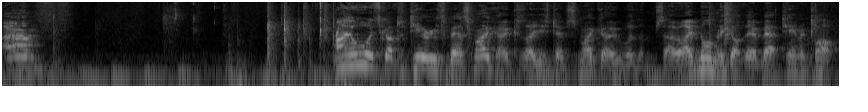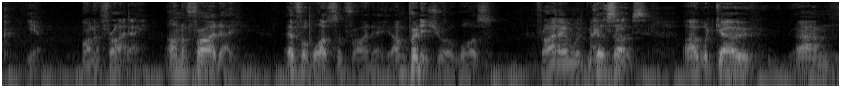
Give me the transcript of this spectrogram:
Um, I always got to Terry's about Smoko because I used to have Smoko with him. So I normally got there about 10 o'clock Yeah, on a Friday. on a Friday, if it was a Friday. I'm pretty sure it was. Friday would make Because I, sense. I would go, um,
